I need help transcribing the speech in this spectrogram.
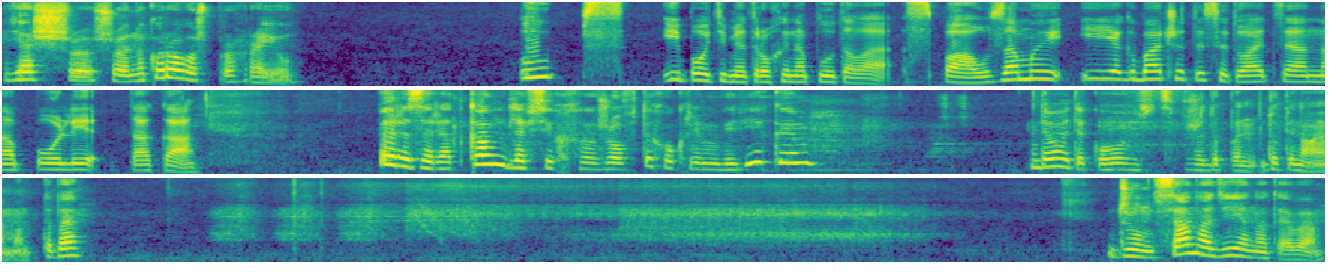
Я ж що, я на корову ж програю. Упс. І потім я трохи наплутала з паузами, і як бачите, ситуація на полі така. Перезарядка для всіх жовтих, окрім Вівіки. Давайте когось вже допин- допінаємо. Тебе? Джун, вся надія на тебе.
